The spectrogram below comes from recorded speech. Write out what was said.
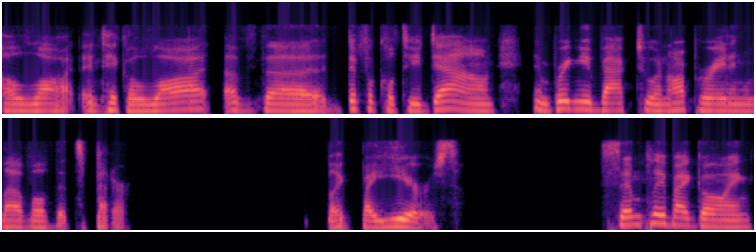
a lot and take a lot of the difficulty down and bring you back to an operating level that's better, like by years. Simply by going,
